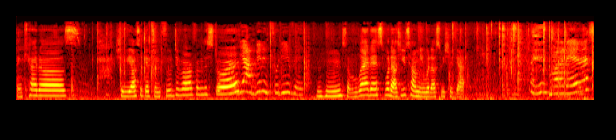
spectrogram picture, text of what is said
and kettles. Should we also get some food, Devorah, from the store? Yeah, I'm getting food even. Mm-hmm. Some lettuce. What else? You tell me what else we should get. What is?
